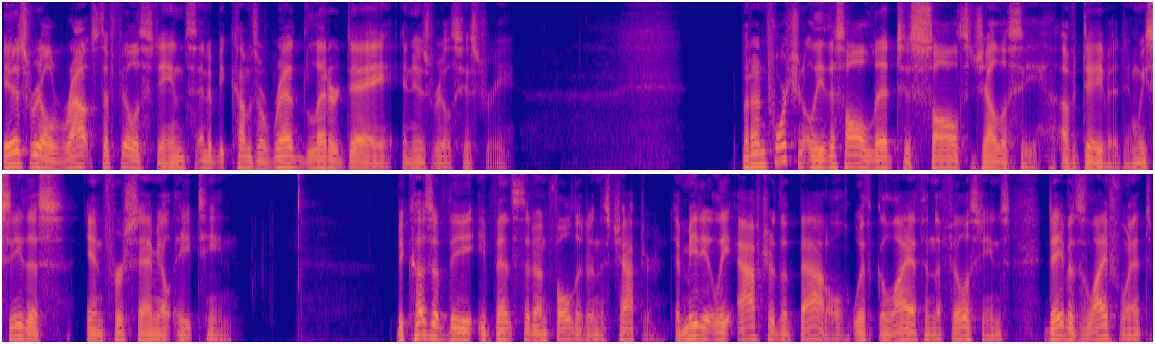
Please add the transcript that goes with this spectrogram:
Israel routs the Philistines, and it becomes a red letter day in Israel's history. But unfortunately, this all led to Saul's jealousy of David, and we see this in 1 Samuel 18. Because of the events that unfolded in this chapter, immediately after the battle with Goliath and the Philistines, David's life went,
